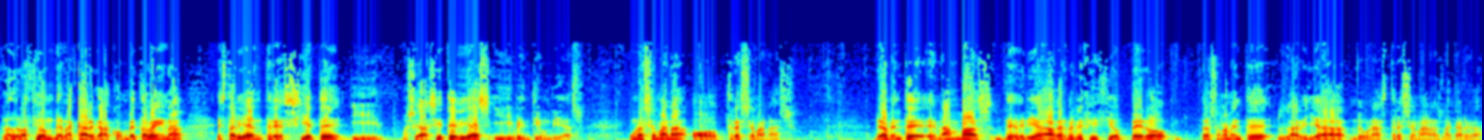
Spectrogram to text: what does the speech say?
La duración de la carga con betalanina estaría entre 7 y, o sea, 7 días y 21 días. Una semana o tres semanas. Realmente en ambas debería haber beneficio, pero personalmente la haría de unas tres semanas la carga.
